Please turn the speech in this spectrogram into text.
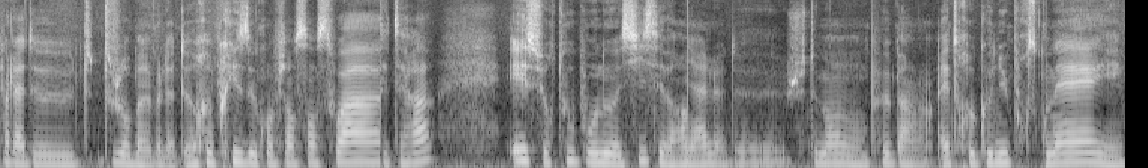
voilà, de, toujours voilà, de reprise de confiance en soi, etc. Et surtout pour nous aussi, c'est vraiment génial de justement on peut être reconnu pour ce qu'on est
